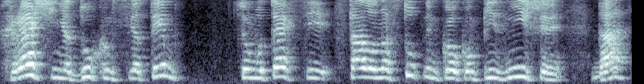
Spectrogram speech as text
хрещення Духом Святим цьому тексті стало наступним кроком пізніше, да?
